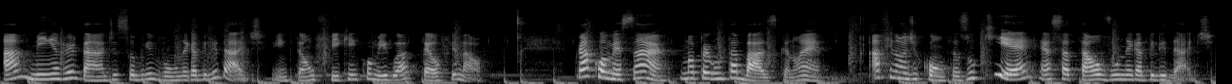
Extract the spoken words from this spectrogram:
a minha verdade sobre vulnerabilidade. Então fiquem comigo até o final. Para começar, uma pergunta básica, não é? Afinal de contas, o que é essa tal vulnerabilidade?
